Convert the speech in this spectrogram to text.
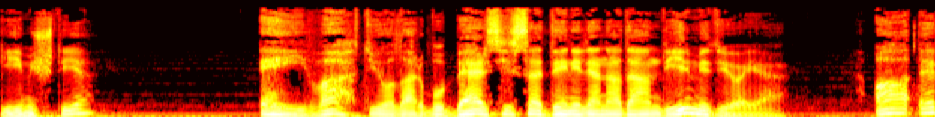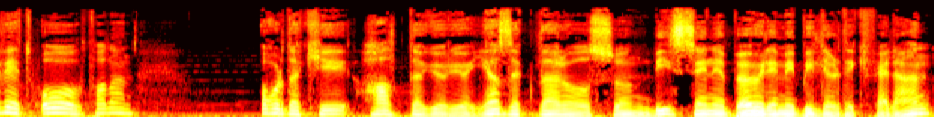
giymişti ya. Eyvah diyorlar bu Bersisa denilen adam değil mi diyor ya. Aa evet o falan. Oradaki halk da görüyor yazıklar olsun biz seni böyle mi bilirdik falan.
